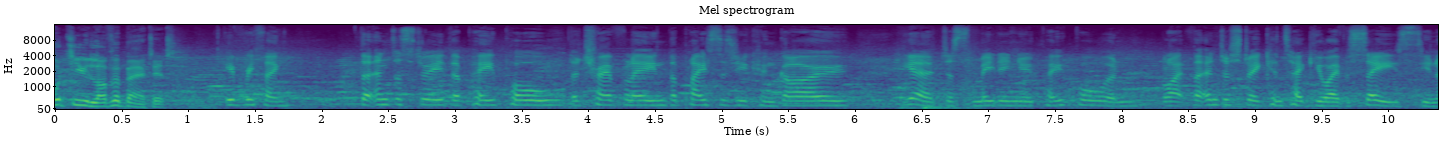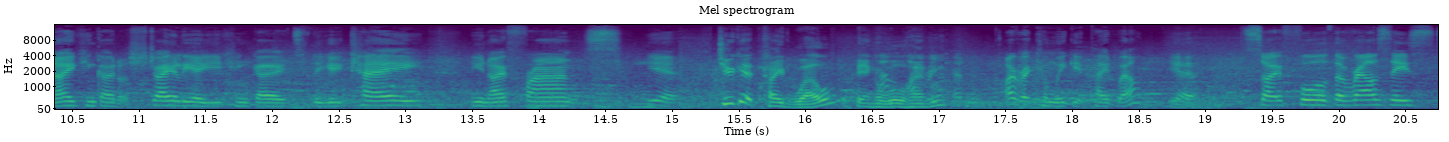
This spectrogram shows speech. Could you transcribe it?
What do you love about it? Everything the industry, the people, the travelling, the places you can go. Yeah, just meeting new people and like the industry can take you overseas. You know, you can go to Australia, you can go to the UK, you know, France. Yeah. Do you get paid well being a wool handler? I reckon, I reckon we get paid well. Yeah. So for the rousies,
